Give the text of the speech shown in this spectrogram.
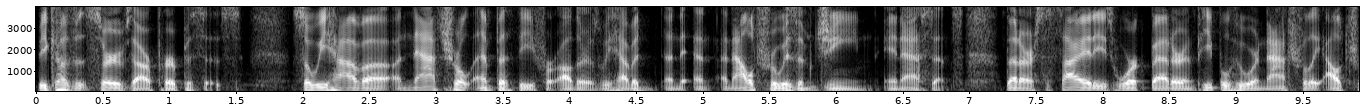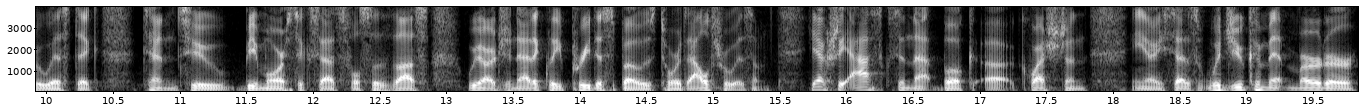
because it serves our purposes. So we have a, a natural empathy for others. We have a, an, an, altruism gene, in essence, that our societies work better, and people who are naturally altruistic tend to be more successful. So thus, we are genetically predisposed towards altruism. He actually asks in that book a question. You know, he says, "Would you commit murder,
